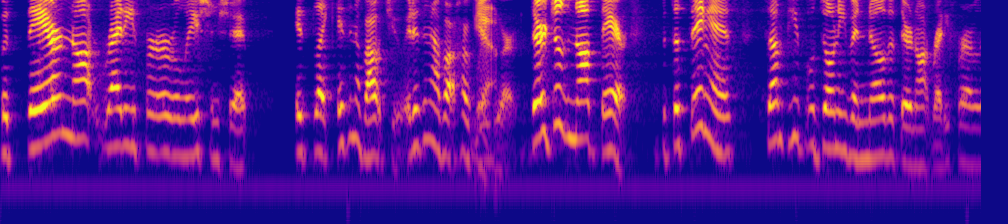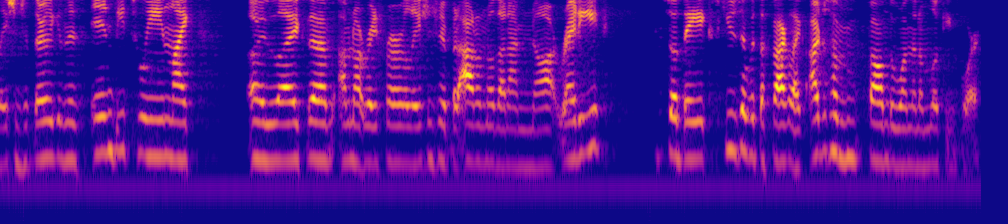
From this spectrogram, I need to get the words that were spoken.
but they're not ready for a relationship, it like isn't about you. It isn't about how great yeah. you are. They're just not there. But the thing is, some people don't even know that they're not ready for a relationship. They're like in this in between, like, I like them, I'm not ready for a relationship, but I don't know that I'm not ready. So they excuse it with the fact like I just haven't found the one that I'm looking for.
